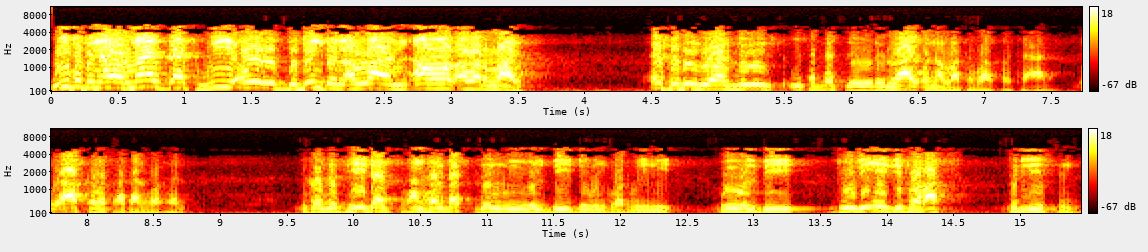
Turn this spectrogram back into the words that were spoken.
we put in our minds that we always depend on Allah in all our life. Everything we are doing, we're supposed to rely on Allah ta'ala. We ask Allah ta'ala for help. Because if He does and help us, then we will be doing what we need. We will be, it will be easy for us to do these things.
